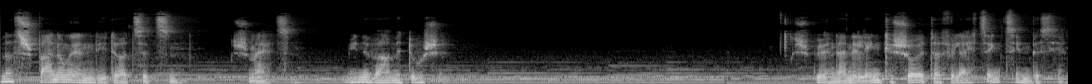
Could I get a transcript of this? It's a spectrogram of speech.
Lass Spannungen, die dort sitzen, schmelzen, wie eine warme Dusche. Spür in deine linke Schulter, vielleicht sinkt sie ein bisschen.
